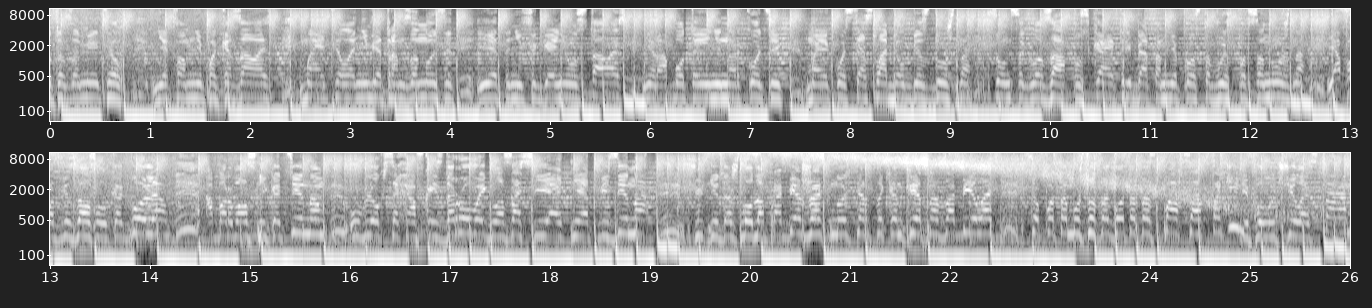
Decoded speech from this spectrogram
заметил Нет, вам не показалось. Мое тело не ветром заносит И это нифига не усталость. Не работа и не наркотик Мои кости ослабил бездушно. Солнце глаза опускает Ребята, мне просто выспаться нужно. Я подвязал с алкоголем Оборвал с никотином. Увлекся хавкой здоровой Глаза сияют не от визина. Чуть не дошло до пробежек Но сердце конкретно забилось. Все потому, что за год это спаться От таки не получилось. Там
